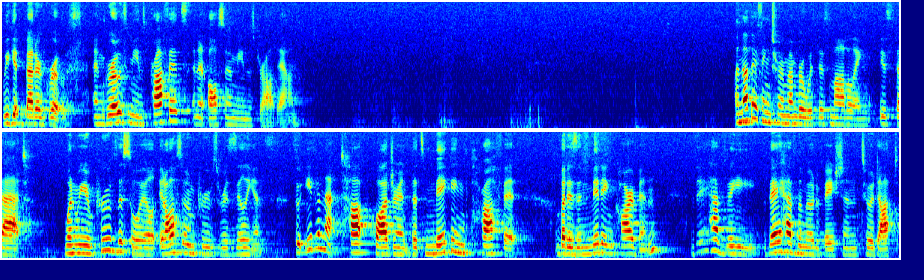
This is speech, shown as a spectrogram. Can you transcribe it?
we get better growth. And growth means profits, and it also means drawdown. Another thing to remember with this modeling is that when we improve the soil, it also improves resilience. So even that top quadrant that's making profit but is emitting carbon, they have the, they have the motivation to adopt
